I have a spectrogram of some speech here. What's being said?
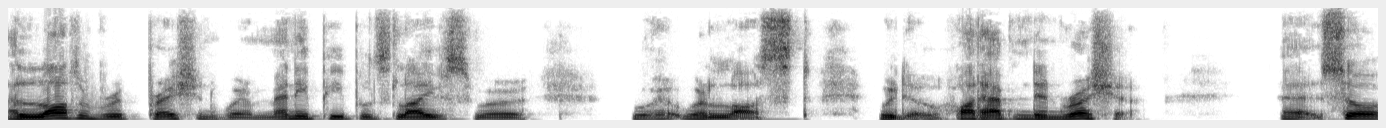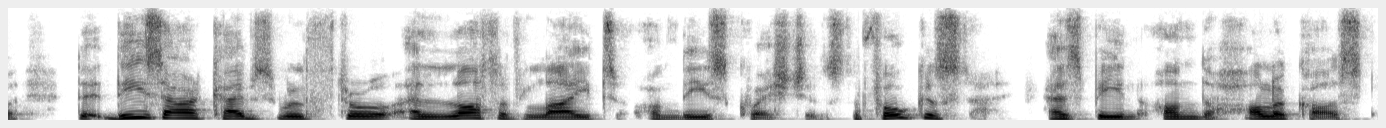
a lot of repression where many people's lives were were, were lost. What happened in Russia. Uh, so th- these archives will throw a lot of light on these questions. The focus has been on the Holocaust,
